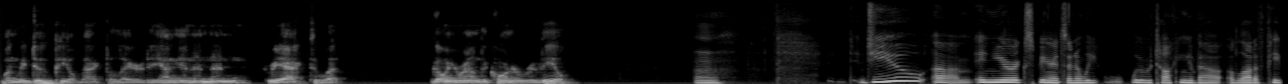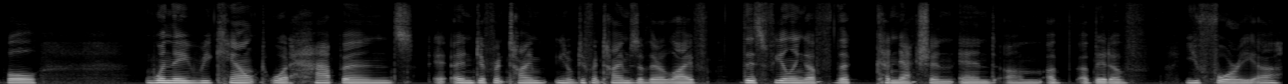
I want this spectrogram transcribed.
When we do peel back the layer of the onion and then react to what going around the corner revealed. Mm do you, um, in your experience, I know we we were talking about a lot of people when they recount what happened in different time, you know, different times of their life, this feeling of the connection and um, a, a bit of euphoria.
